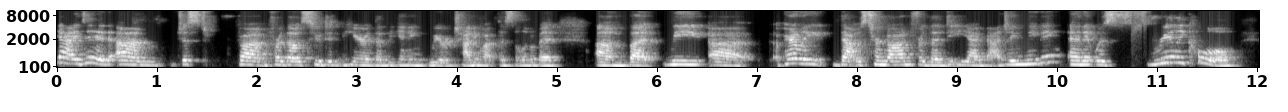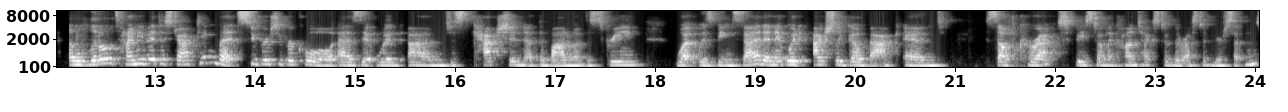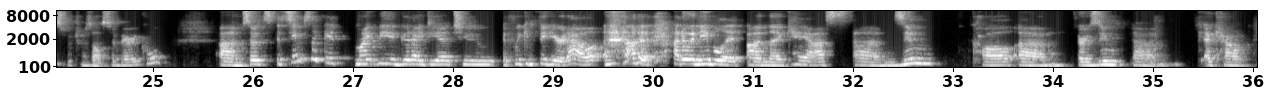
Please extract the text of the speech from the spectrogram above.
Yeah, I did. Um, just for, for those who didn't hear the beginning, we were chatting about this a little bit. Um, but we, uh, apparently that was turned on for the DEI badging meeting and it was really cool. A little tiny bit distracting, but super, super cool as it would um, just caption at the bottom of the screen what was being said. And it would actually go back and self-correct based on the context of the rest of your sentence, which was also very cool. Um, so it's, it seems like it might be a good idea to, if we can figure it out, how to how to enable it on the CHAOSS um, Zoom call um, or Zoom um, account.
